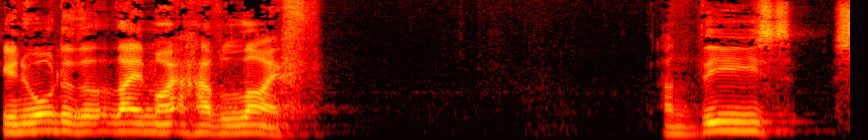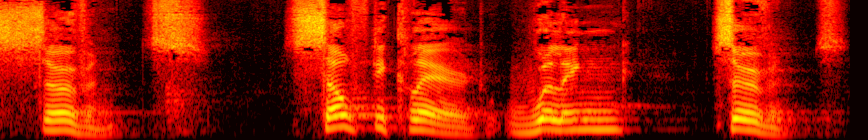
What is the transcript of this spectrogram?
in order that they might have life. And these servants self declared willing servants,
